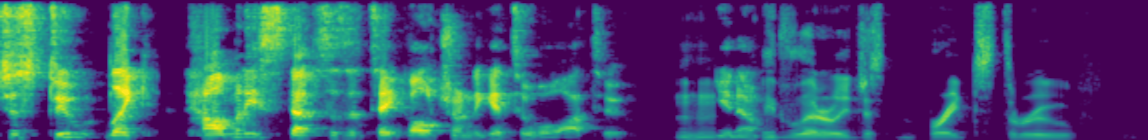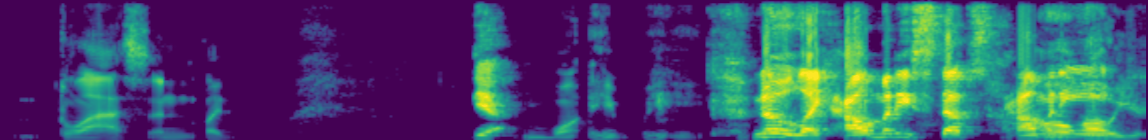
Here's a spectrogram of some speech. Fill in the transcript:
just do like how many steps does it take Ultron to get to Uatu? Mm-hmm. You know, he literally just breaks through glass and like yeah. He, he, no, like how many steps? How many? Oh, oh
